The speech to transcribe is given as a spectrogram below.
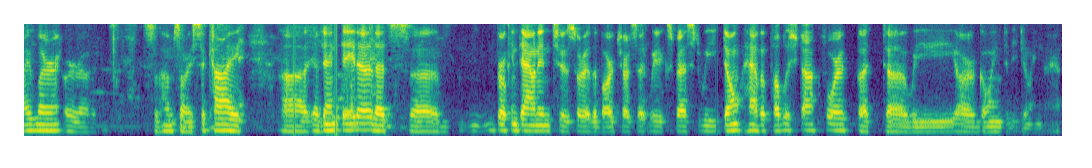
iLearn, or uh, so, I'm sorry, Sakai uh, event data that's broken down into sort of the bar charts that we expressed. We don't have a published doc for it, but we are going to be doing that.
